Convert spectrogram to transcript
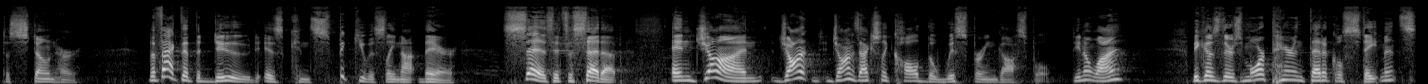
to stone her. The fact that the dude is conspicuously not there says it's a setup. And John, John, John is actually called the whispering gospel. Do you know why? Because there's more parenthetical statements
